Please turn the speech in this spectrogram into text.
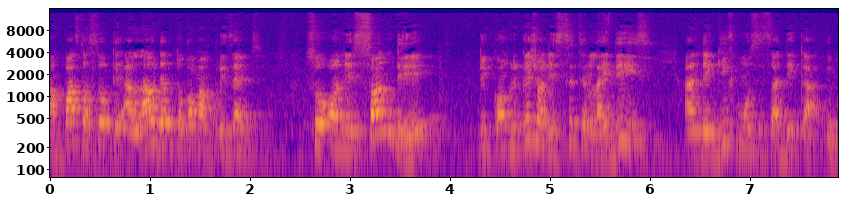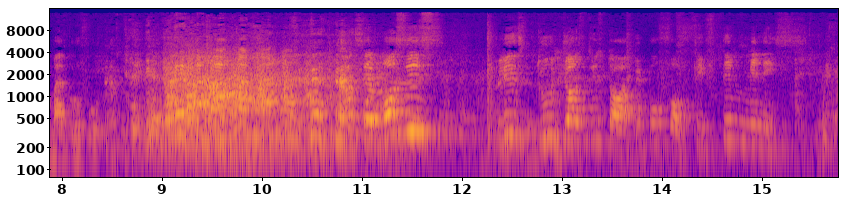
And pastor says, okay, allow them to come and present. So on a Sunday, the congregation is sitting like this, and they give Moses Adika the microphone. and say, Moses, please do justice to our people for 15 minutes.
